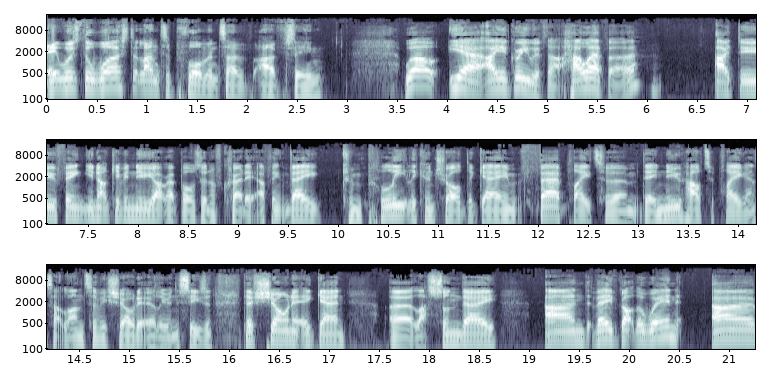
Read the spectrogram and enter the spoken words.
It was the worst Atlanta performance I've I've seen. Well, yeah, I agree with that. However, I do think you're not giving New York Red Bulls enough credit. I think they completely controlled the game. Fair play to them. They knew how to play against Atlanta. They showed it earlier in the season. They've shown it again uh, last Sunday, and they've got the win. Uh,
